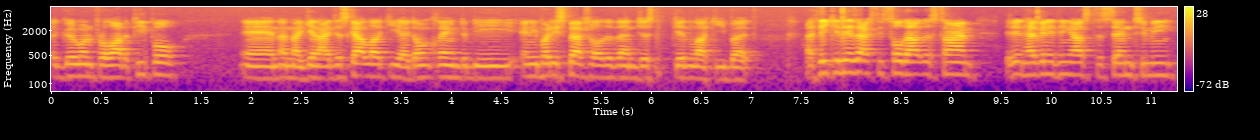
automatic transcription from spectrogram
a good one for a lot of people. And, and again, I just got lucky. I don't claim to be anybody special other than just getting lucky. But I think it is actually sold out this time. They didn't have anything else to send to me.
